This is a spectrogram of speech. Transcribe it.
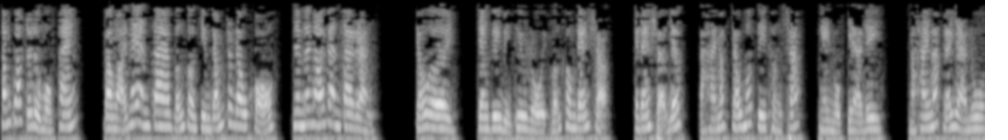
Thấm thoát đã được một tháng, Bà ngoại thấy anh ta vẫn còn chìm đắm trong đau khổ, nên mới nói với anh ta rằng, Cháu ơi, trang viên bị thiêu rụi vẫn không đáng sợ, cái đáng sợ nhất là hai mắt cháu mất đi thần sắc, ngày một già đi, mà hai mắt đã già nua,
